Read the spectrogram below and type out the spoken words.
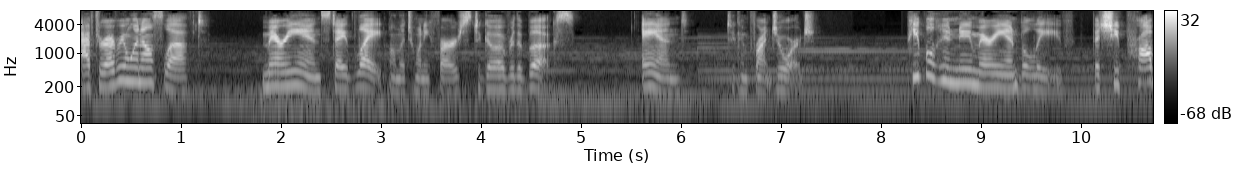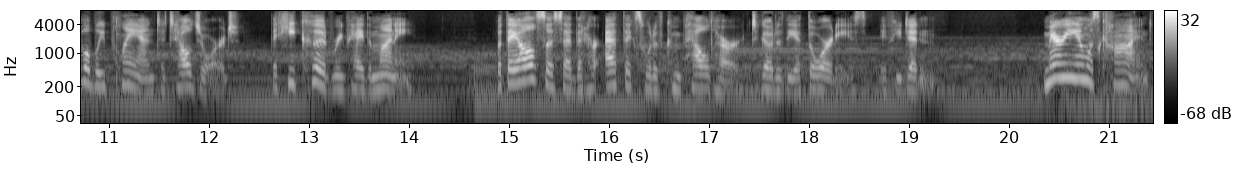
After everyone else left, Mary Ann stayed late on the 21st to go over the books and to confront George. People who knew Mary Ann believe that she probably planned to tell George that he could repay the money. But they also said that her ethics would have compelled her to go to the authorities if he didn't. Mary Ann was kind,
